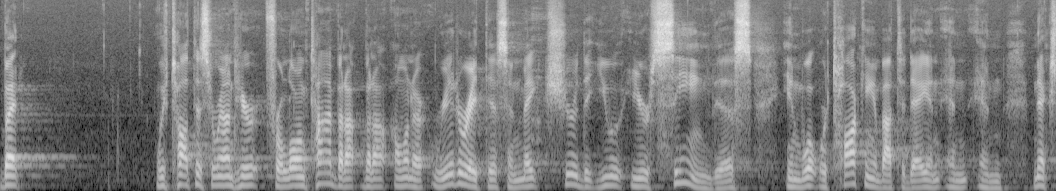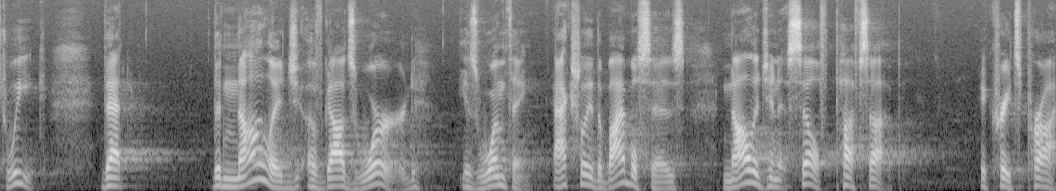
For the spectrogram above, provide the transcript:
But we've taught this around here for a long time, but I, but I, I want to reiterate this and make sure that you, you're seeing this in what we're talking about today and, and, and next week. That the knowledge of God's Word is one thing. Actually, the Bible says knowledge in itself puffs up, it creates pride.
